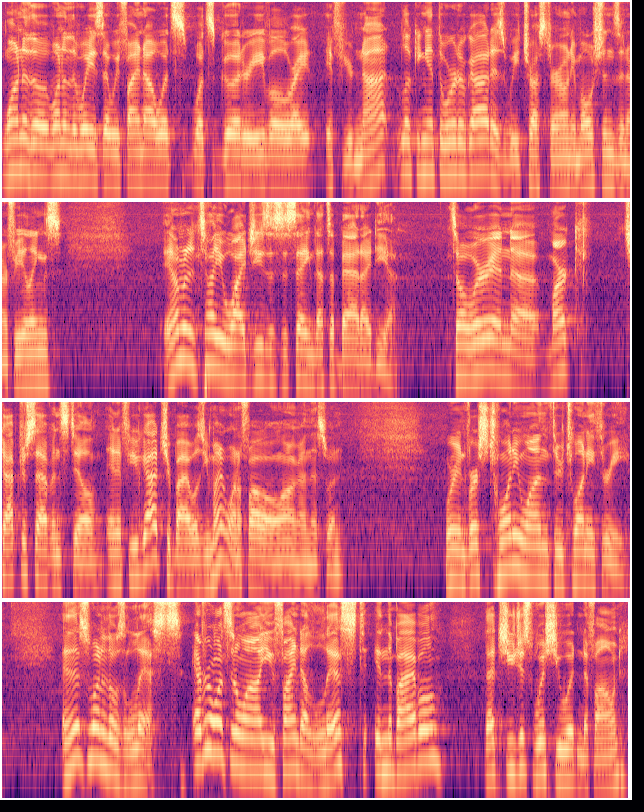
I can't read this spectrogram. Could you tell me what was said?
one of the one of the ways that we find out what's what's good or evil, right? If you're not looking at the Word of God, is we trust our own emotions and our feelings. And I'm going to tell you why Jesus is saying that's a bad idea. So we're in uh, Mark chapter seven still, and if you got your Bibles, you might want to follow along on this one. We're in verse 21 through 23, and this is one of those lists. Every once in a while, you find a list in the Bible that you just wish you wouldn't have found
